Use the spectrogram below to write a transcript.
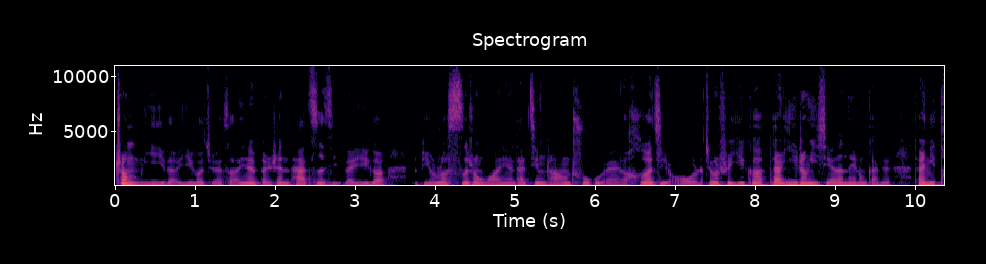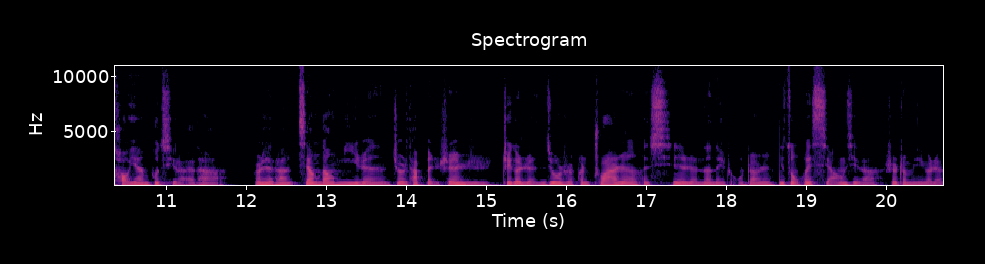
正义的一个角色，因为本身他自己的一个。比如说私生活，因为他经常出轨、喝酒，就是一个有点亦正亦邪的那种感觉。但是你讨厌不起来他，而且他相当迷人，就是他本身这个人就是很抓人、很吸引人的那种，让人你总会想起他是这么一个人。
